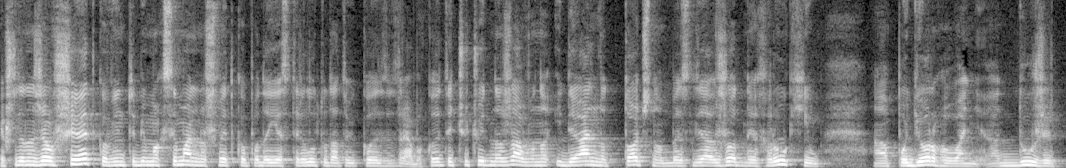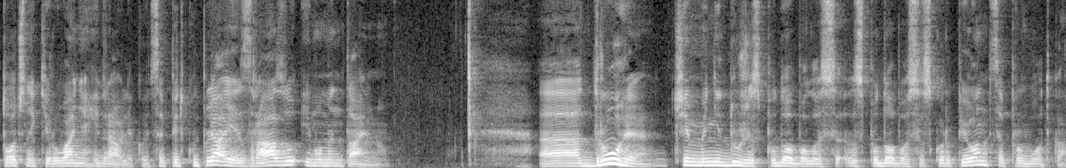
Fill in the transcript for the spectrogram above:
якщо ти нажав швидко, він тобі максимально швидко подає стрілу туди, коли ти треба. Коли ти чуть-чуть нажав, воно ідеально точно, без жодних рухів, подьоргувань, дуже точне керування гідравлікою. Це підкупляє зразу і моментально. Друге, чим мені дуже сподобалось, сподобався Скорпіон, це проводка.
